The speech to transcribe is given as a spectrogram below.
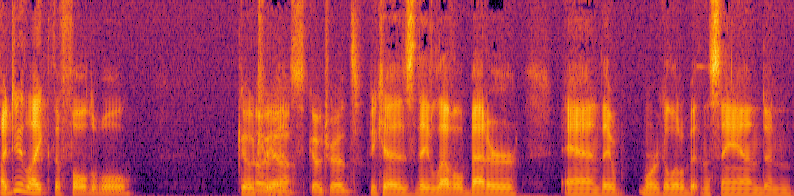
I do like the foldable go oh, yeah. treads. GoTreads. because they level better and they work a little bit in the sand and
